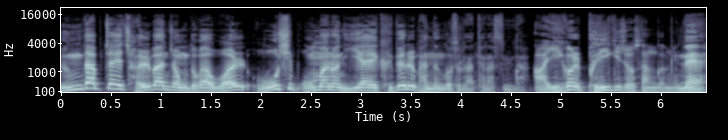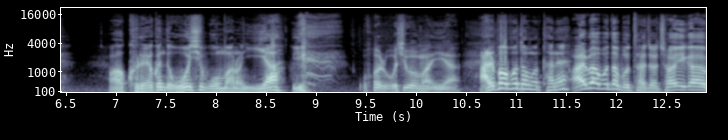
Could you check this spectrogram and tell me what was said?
응답자의 절반 정도가 월 55만 원 이하의 급여를 받는 것으로 나타났습니다. 아 이걸 브릭이 조사한 겁니까? 네. 아 그래요? 근데 55만 원 이하? 월 55만 이하. 알바보다 못하네? 알바보다 못하죠. 저희가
